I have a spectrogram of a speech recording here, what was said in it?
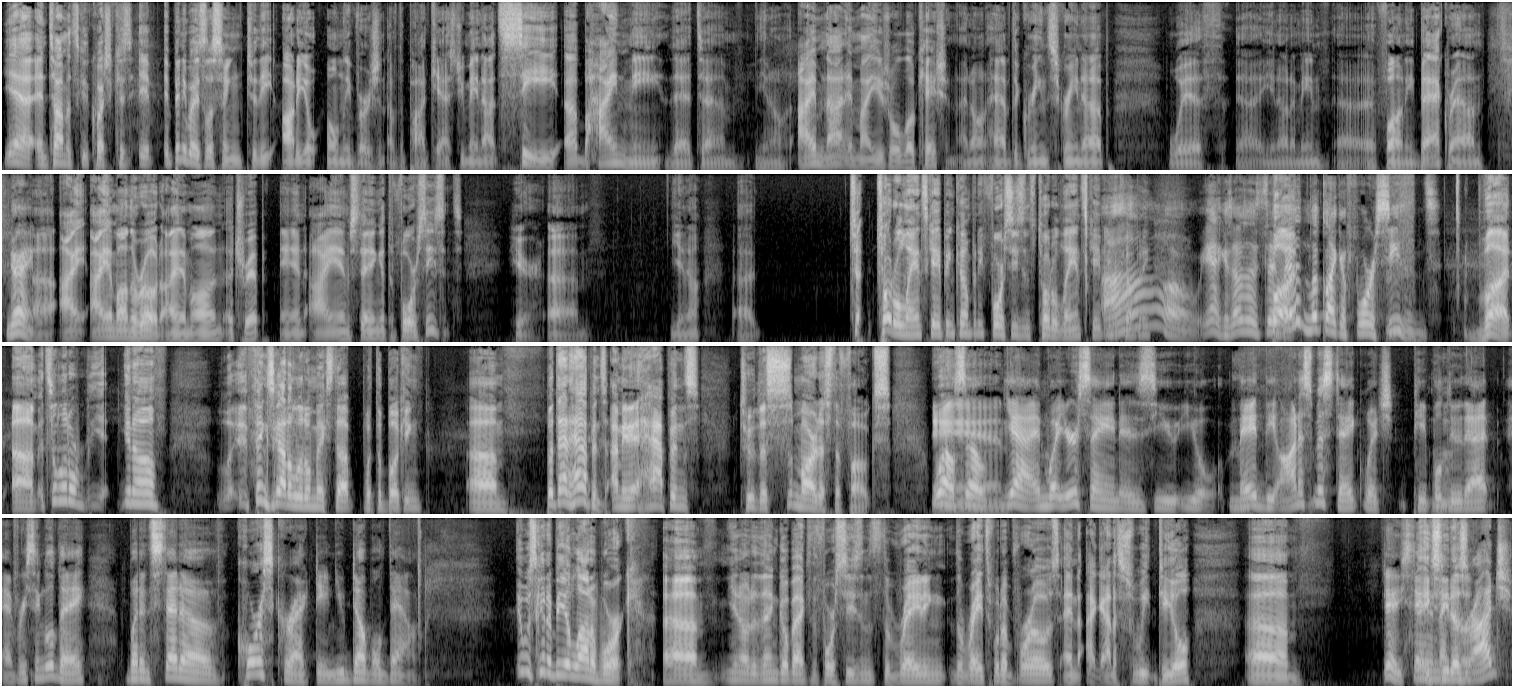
yeah. And Tom, it's a good question because if, if anybody's listening to the audio only version of the podcast, you may not see uh, behind me that um, you know I'm not in my usual location. I don't have the green screen up with uh, you know what I mean, uh, a funny background. Right. Uh, I I am on the road. I am on a trip, and I am staying at the Four Seasons here. Um, you know, uh, t- Total Landscaping Company, Four Seasons Total Landscaping Company. oh, yeah, because I was going to say, But- that doesn't look like a Four Seasons. But um, it's a little, you know, things got a little mixed up with the booking. Um, but that happens. I mean, it happens to the smartest of folks. Well, so yeah, and what you're saying is you you made the honest mistake, which people Mm-hmm. do that every single day, but instead of course correcting, you doubled down. it was going to be a lot of work. Um, you know, to then go back to the Four Seasons, the rating, the rates would have rose, and I got a sweet deal. Um, Yeah, you staying in that doesn't- garage?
